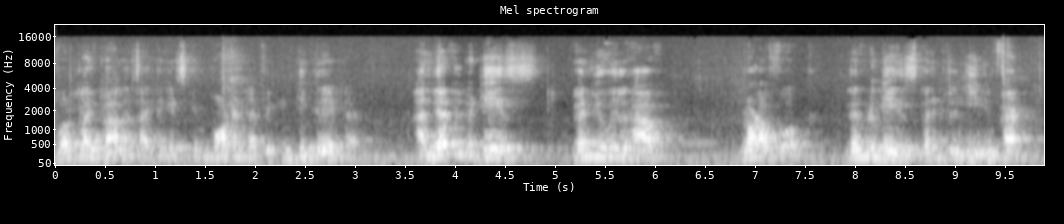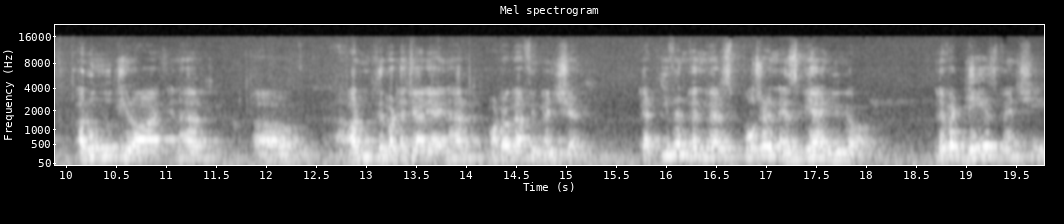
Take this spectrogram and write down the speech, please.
work-life balance. I think it's important that we integrate that. And there will be days when you will have a lot of work. There will be days when it will lean. In fact, Arundhati Roy in her, uh, Arundhati Bhattacharya in her autography mentioned that even when we were posted in SBI in New York, there were days when she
